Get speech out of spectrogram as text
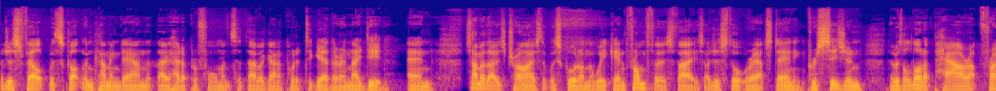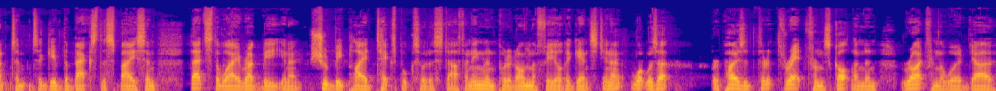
I just felt with Scotland coming down that they had a performance that they were going to put it together, and they did. And some of those tries that were scored on the weekend from first phase, I just thought were outstanding. Precision, there was a lot of power up front to, to give the backs the space. And that's the way rugby, you know, should be played, textbook sort of stuff. And England put it on the field against, you know, what was a proposed th- threat from Scotland and right from the word go.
